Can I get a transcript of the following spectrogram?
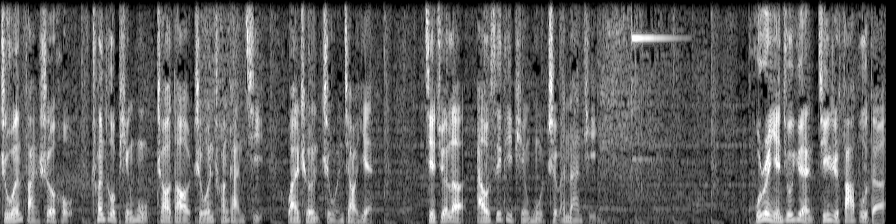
指纹反射后穿透屏幕，照到指纹传感器，完成指纹校验，解决了 LCD 屏幕指纹难题。胡润研究院今日发布的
